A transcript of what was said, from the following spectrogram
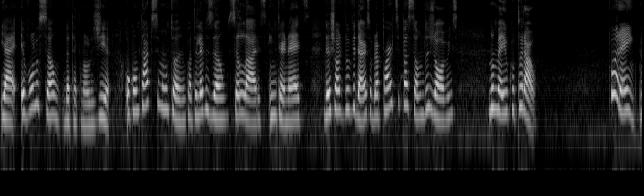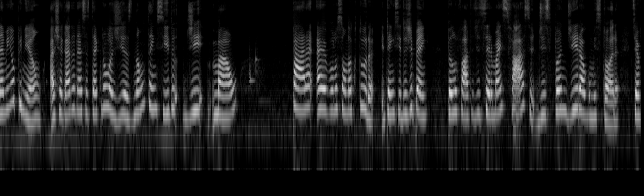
e a evolução da tecnologia, o contato simultâneo com a televisão, celulares e internet deixou de duvidar sobre a participação dos jovens no meio cultural. Porém, na minha opinião, a chegada dessas tecnologias não tem sido de mal para a evolução da cultura e tem sido de bem, pelo fato de ser mais fácil de expandir alguma história, ser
